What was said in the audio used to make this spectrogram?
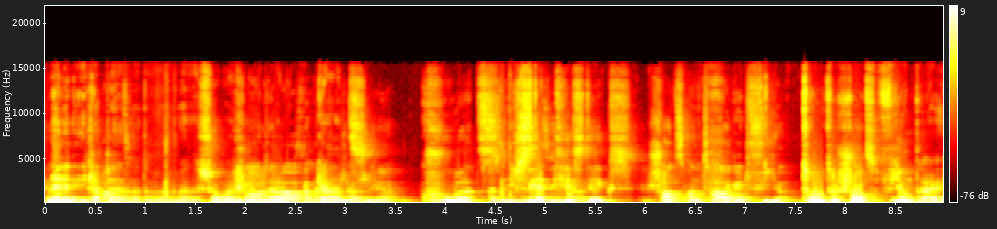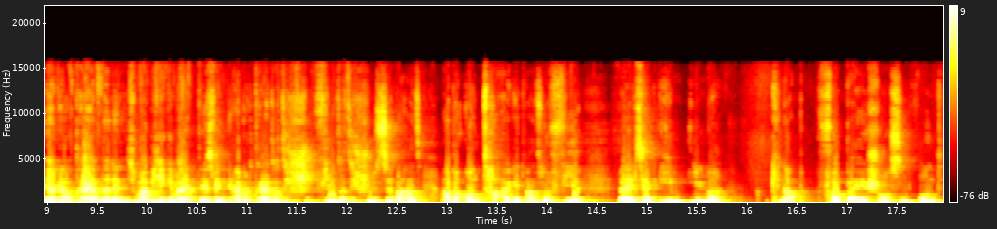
Nein, nein, ich glaube, äh, schau mal, schau mal, ganz hier. kurz, also ich Statistics... Shots on Target 4. Total Shots 34, ja genau, 3, nein, nein, ich habe hier gemeint, deswegen einfach 23, 24 Schüsse waren es, aber on Target waren es nur 4, weil sie halt eben immer knapp vorbeischossen und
